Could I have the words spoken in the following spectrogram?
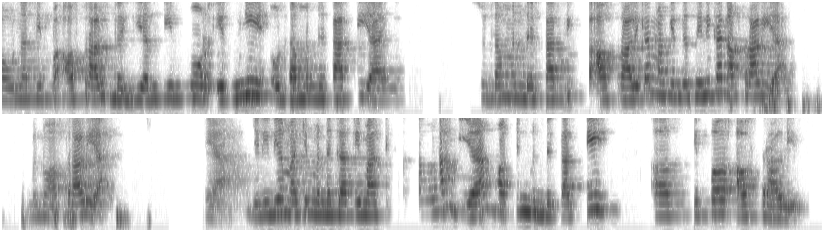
Fauna tipe Australis bagian timur ini udah mendekati ya ini. Sudah mendekati ke Australia kan makin ke sini kan Australia. Benua Australia. Ya, jadi dia makin mendekati makin ke tengah dia makin mendekati uh, tipe Australis.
